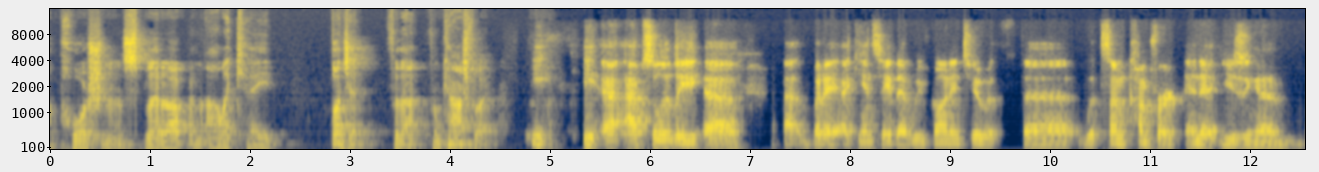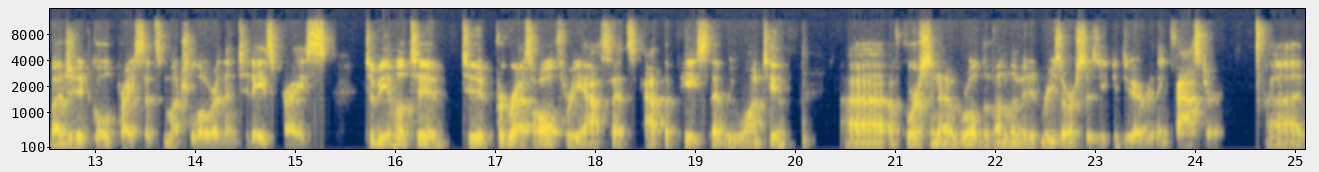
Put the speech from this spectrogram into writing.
apportion and split up and allocate budget for that from cash flow. Absolutely. Uh, uh, but I, I, can say that we've gone into with uh, with some comfort and at using a budgeted gold price that's much lower than today's price to be able to to progress all three assets at the pace that we want to. Uh, of course, in a world of unlimited resources, you could do everything faster. Uh,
